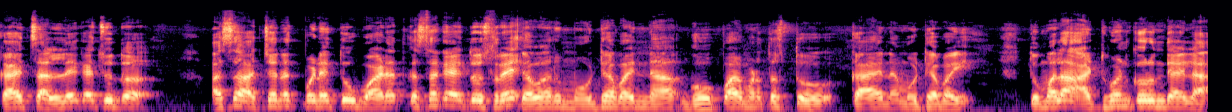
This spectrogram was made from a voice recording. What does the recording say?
काय चाललंय काय तुझं? असं अचानकपणे तू वाड्यात कसा काय येतोस रे? त्यावर मोठ्या बाईंना गोपाळ म्हणत असतो काय ना मोठ्या बाई तुम्हाला आठवण करून द्यायला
